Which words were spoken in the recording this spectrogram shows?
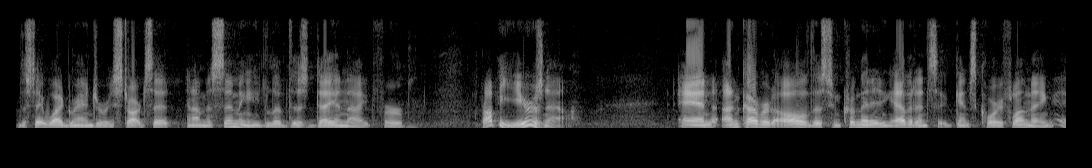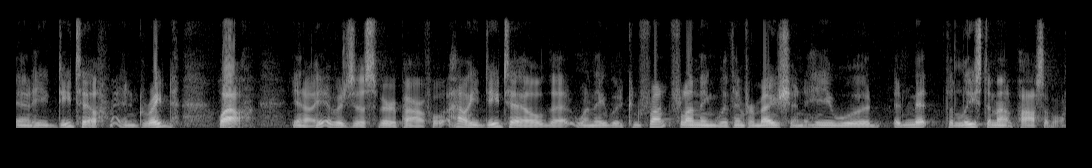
the statewide grand jury starts it, and I'm assuming he lived this day and night for probably years now, and uncovered all of this incriminating evidence against Cory Fleming, and he detailed in great, wow. you know, it was just very powerful. How he detailed that when they would confront Fleming with information, he would admit the least amount possible.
